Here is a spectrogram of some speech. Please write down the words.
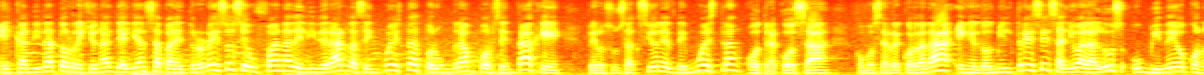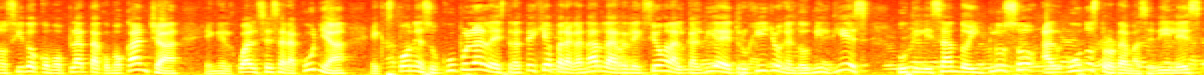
El candidato regional de Alianza para el Progreso se ufana de liderar las encuestas por un gran porcentaje, pero sus acciones demuestran otra cosa. Como se recordará, en el 2013 salió a la luz un video conocido como Plata como Cancha, en el cual César Acuña expone a su cúpula la estrategia para ganar la reelección a la alcaldía de Trujillo en el 2010, utilizando incluso algunos programas ediles.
